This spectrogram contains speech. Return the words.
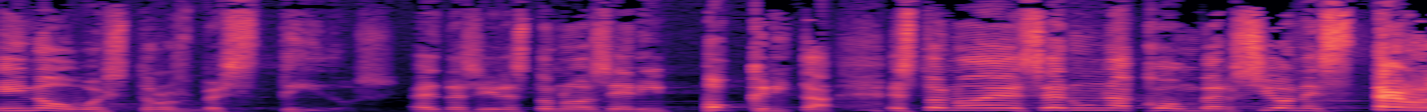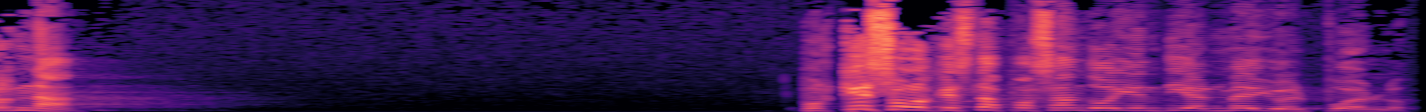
y no vuestros vestidos. Es decir, esto no debe ser hipócrita, esto no debe ser una conversión externa. Porque eso es lo que está pasando hoy en día en medio del pueblo.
